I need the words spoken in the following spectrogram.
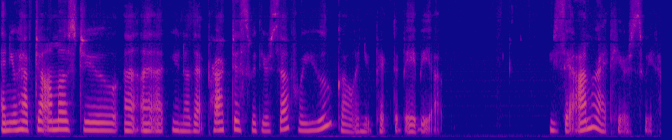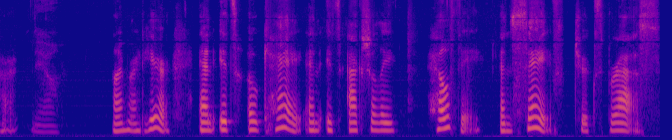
and you have to almost do, uh, uh, you know, that practice with yourself where you go and you pick the baby up you say, I'm right here, sweetheart. Yeah. I'm right here. And it's okay. And it's actually healthy and safe to express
